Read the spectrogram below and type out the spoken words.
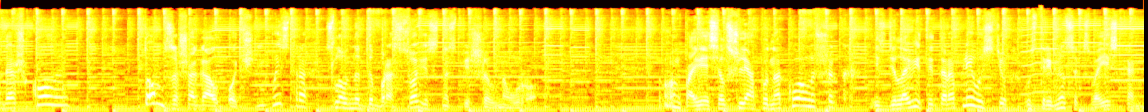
до школы, том зашагал очень быстро, словно добросовестно спешил на урок. Он повесил шляпу на колышек и с деловитой торопливостью устремился к своей скамье.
